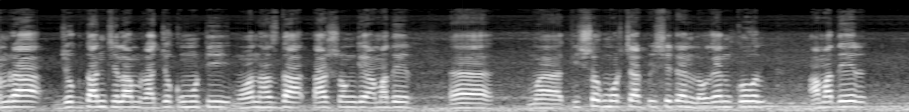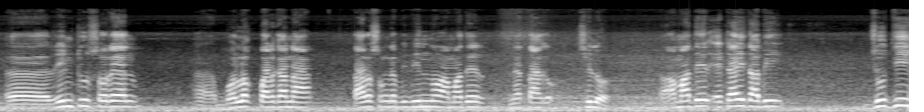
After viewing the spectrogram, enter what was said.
আমরা যোগদান ছিলাম রাজ্য কমিটি মোহন হাসদা, তার সঙ্গে আমাদের কৃষক মোর্চার প্রেসিডেন্ট লগেন কোল, আমাদের রিন্টু সোরেন বলক পারগানা তার সঙ্গে বিভিন্ন আমাদের নেতা ছিল। আমাদের এটাই দাবি, যদি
